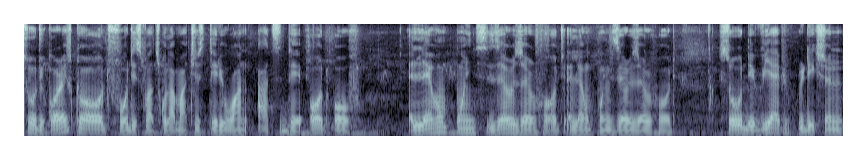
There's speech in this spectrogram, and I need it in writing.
So the correct score for this particular match is 31 at the odd of 11.00 odd 11.00 odd. So the VIP prediction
